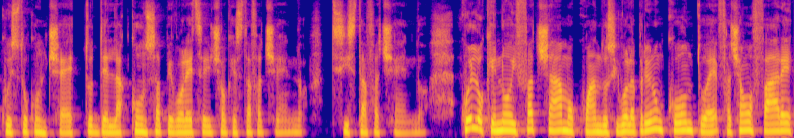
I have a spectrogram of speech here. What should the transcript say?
questo concetto della consapevolezza di ciò che sta facendo, si sta facendo. Quello che noi facciamo quando si vuole aprire un conto è facciamo fare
